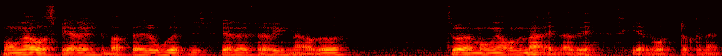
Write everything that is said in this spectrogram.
många av oss spelar ju inte bara för roligt, vi spelar ju för att vinna och då tror jag många håller med i när vi skrev vårt dokument.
